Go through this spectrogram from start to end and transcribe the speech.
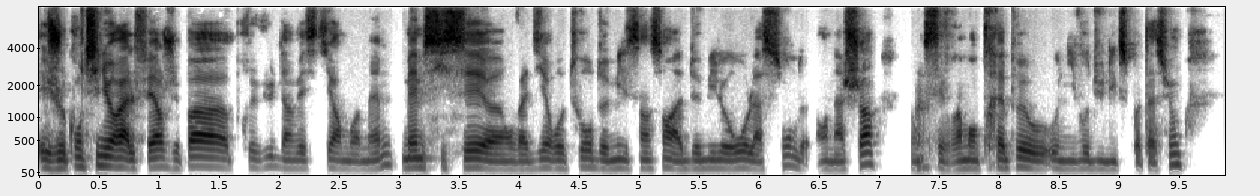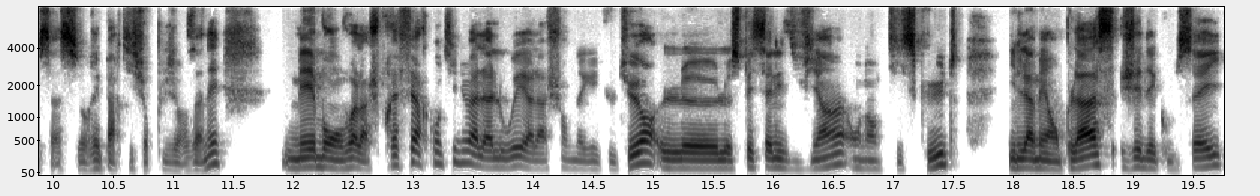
et je continuerai à le faire. Je n'ai pas prévu d'investir moi-même, même si c'est, euh, on va dire, autour de 1500 à 2000 euros la sonde en achat. Donc, c'est vraiment très peu au, au niveau d'une exploitation. Ça se répartit sur plusieurs années. Mais bon, voilà, je préfère continuer à la louer à la Chambre d'agriculture. Le, spécialiste vient, on en discute, il la met en place, j'ai des conseils,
